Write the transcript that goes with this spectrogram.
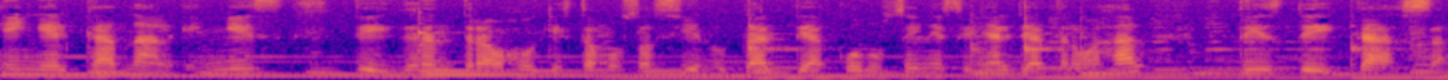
en el canal, en este gran trabajo que estamos haciendo, darte a conocer, enseñarte a trabajar desde casa.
